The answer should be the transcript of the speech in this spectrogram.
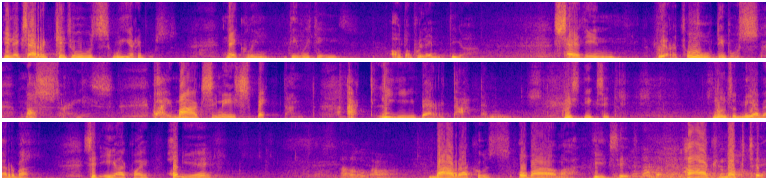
in exercitus viribus nequin divitis aut opulentia sed in virtutibus nostris quae maxime spectant ac libertatem. Quis dixit? Non sunt mea verba, sed ea quae hodie Barack Obama. Baracus Obama dixit hac nocte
